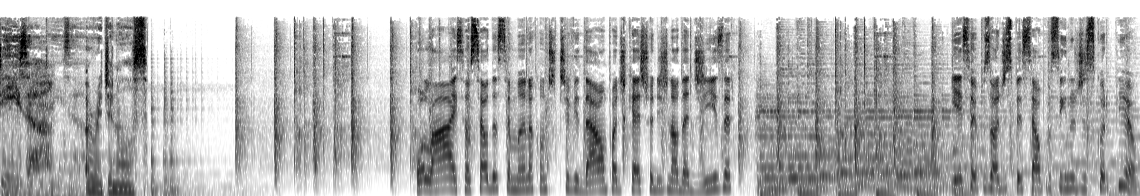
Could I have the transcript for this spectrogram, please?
Deezer Originals. Olá, esse é o Céu da Semana com Titividade, um podcast original da Deezer. E esse é o um episódio especial para o signo de escorpião.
